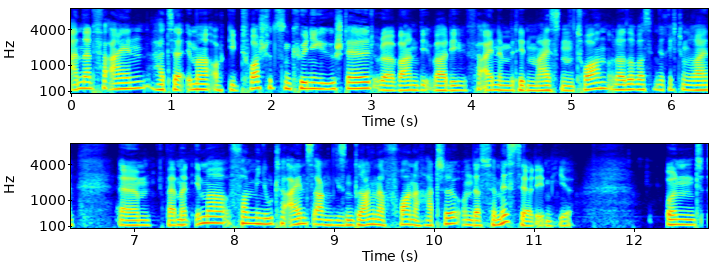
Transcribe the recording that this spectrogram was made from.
anderen Vereinen hat er immer auch die Torschützenkönige gestellt oder waren die, war die Vereine mit den meisten Toren oder sowas in die Richtung rein, ähm, weil man immer von Minute eins an diesen Drang nach vorne hatte und das vermisst er halt eben hier. Und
